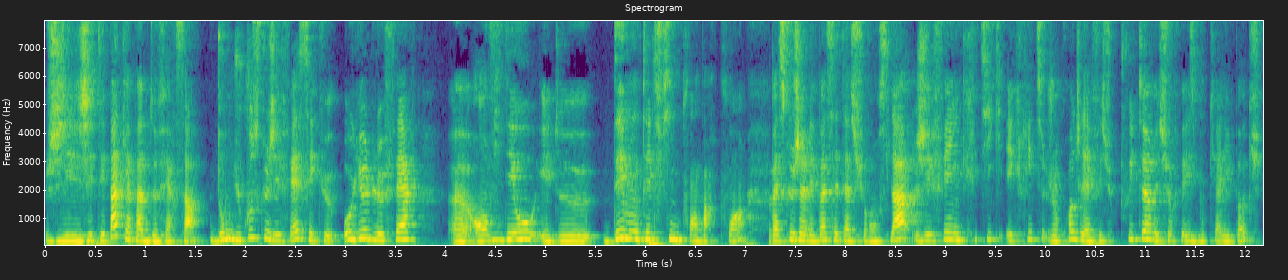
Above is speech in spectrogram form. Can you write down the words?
J'étais pas capable de faire ça. Donc du coup ce que j'ai fait c'est que au lieu de le faire euh, en vidéo et de démonter le film point par point, parce que j'avais pas cette assurance-là, j'ai fait une critique écrite, je crois que je l'avais fait sur Twitter et sur Facebook à l'époque,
